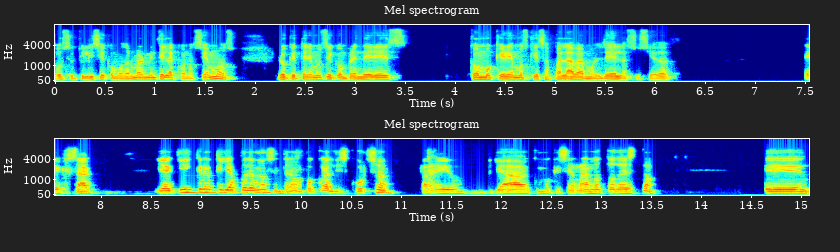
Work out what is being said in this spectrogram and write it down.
o se utilice como normalmente la conocemos, lo que tenemos que comprender es cómo queremos que esa palabra moldee la sociedad. Exacto. Y aquí creo que ya podemos entrar un poco al discurso para ir ya como que cerrando todo esto. Eh,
